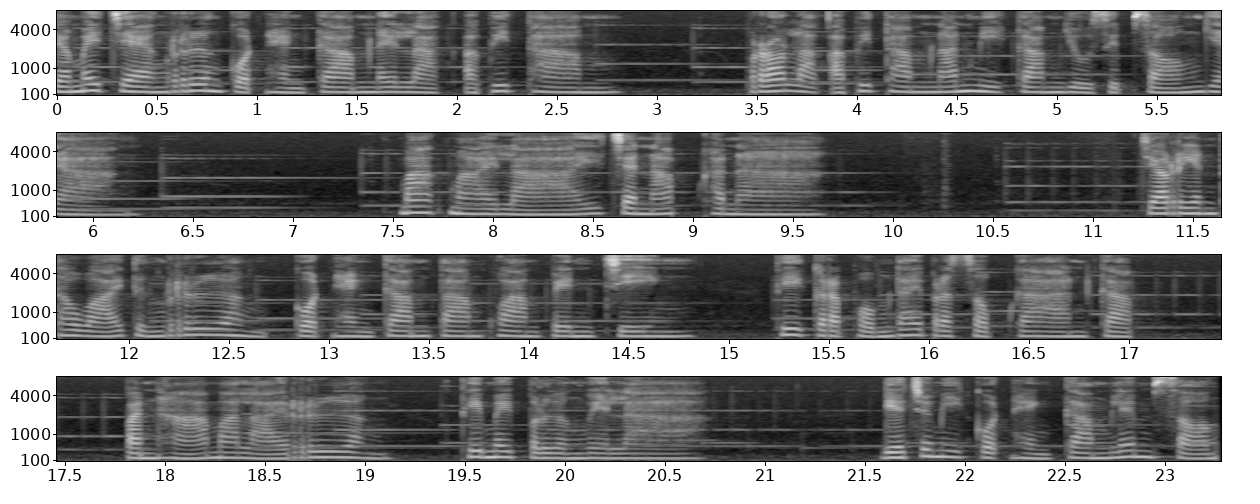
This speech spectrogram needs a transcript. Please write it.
จะไม่แจงเรื่องกฎแห่งกรรมในหลักอภิธรรม เพราะหลักอภิธรรมนั้นมีกรรมอยู่สิบสองอย่าง มากมายหลายจะนับคณา จะเรียนถวายถึงเรื่องกฎแห่งกรรมตามความเป็นจริง ที่กระผมได้ประสบการณ์กับปัญหามาหลายเรื่องที่ไม่เปลืองเวลา เดี๋ยวจะมีกฎแห่งกรรมเล่มสอง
